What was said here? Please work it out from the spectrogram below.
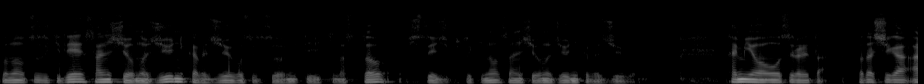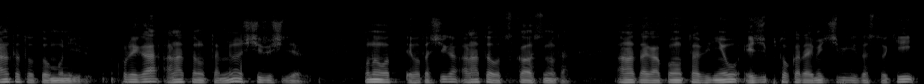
この続きで3章の12から15節を見ていきますと、出エジプト記の3章の12から15。神は仰せられた。私があなたと共にいる。これがあなたのための印である。この私があなたを使わすのだ。あなたがこの旅をエジプトから導き出すとき、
